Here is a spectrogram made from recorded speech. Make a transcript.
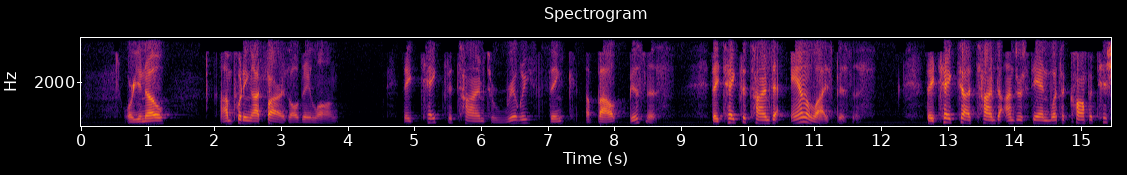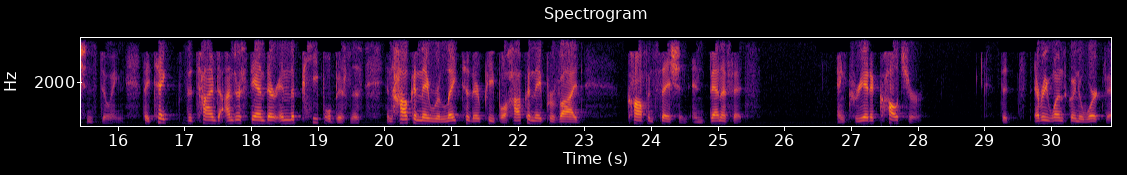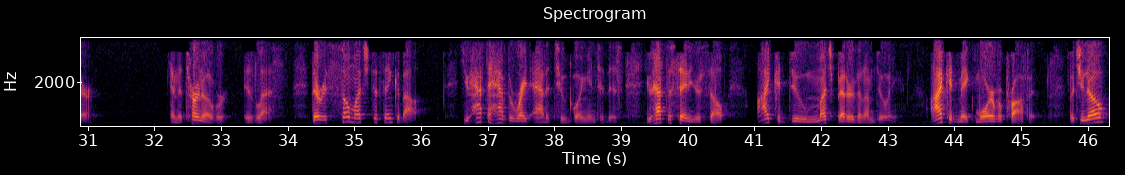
Or, you know, I'm putting out fires all day long. They take the time to really think about business. They take the time to analyze business. They take the time to understand what the competition's doing. They take the time to understand they're in the people business and how can they relate to their people? How can they provide compensation and benefits and create a culture that everyone's going to work there and the turnover is less. There is so much to think about. You have to have the right attitude going into this. You have to say to yourself, I could do much better than I'm doing. I could make more of a profit. But you know,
